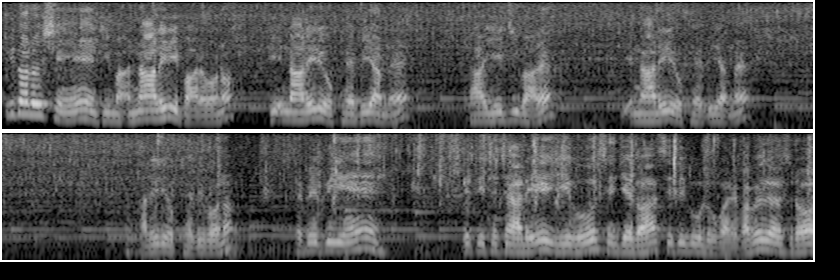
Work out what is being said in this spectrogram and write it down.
ပြီးတော့လို့ရှိရင်ဒီမှာအနာလေးတွေပါတယ်ဗောနော်ဒီအနာလေးတွေကိုဖယ်ပေးရမယ်ဒါအရေးကြီးပါတယ်ဒီအနာလေးတွေကိုဖယ်ပေးရမယ်ဒါလေးတွေကိုဖယ်ပေးဗောနော်ဖယ်ပေးပြီးရင်တေးတေးချာချာလေးရေကိုစင်ကြဲသွားဆေးပေးဖို့လိုပါတယ်ဘာဖြစ်လို့လဲဆိုတော့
